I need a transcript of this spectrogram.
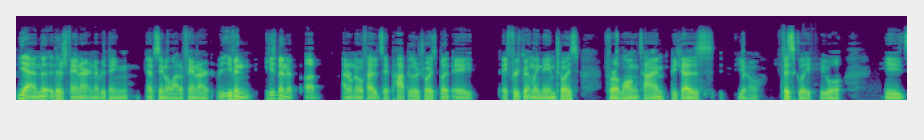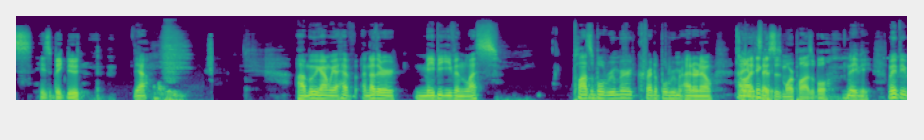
Yeah, and the, there's fan art and everything. I've seen a lot of fan art. Even he's been a, a I don't know if I would say popular choice, but a a frequently named choice for a long time because you know physically he will he's he's a big dude. Yeah. Uh, moving on, we have another maybe even less plausible rumor, credible rumor. I don't know. Oh, I think this is more plausible. maybe maybe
